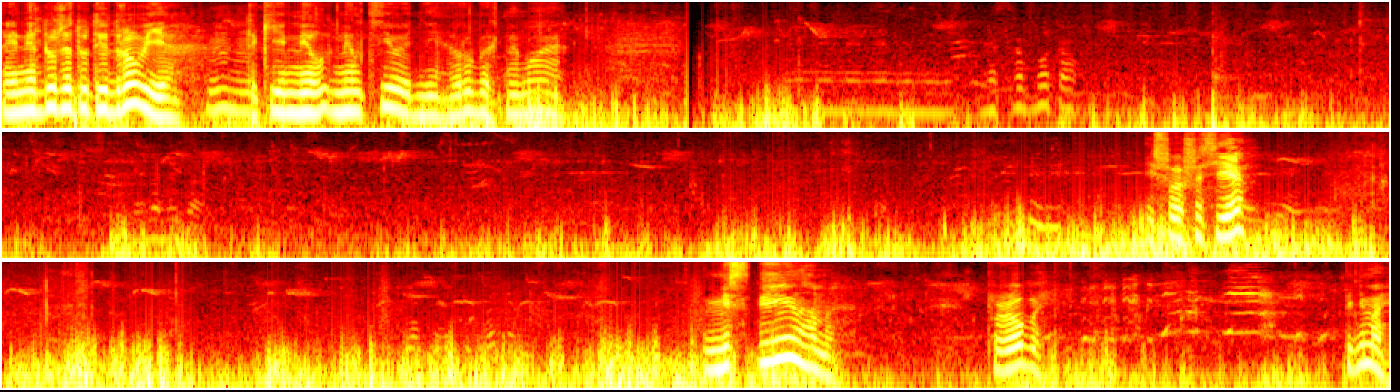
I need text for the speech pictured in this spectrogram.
Та й не дуже тут і дров є. Мгм. Такі міл, мілкі одні, грубих немає. Не сработав. І що, щось є? Між спінінгами. Пробуй. Піднімай.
